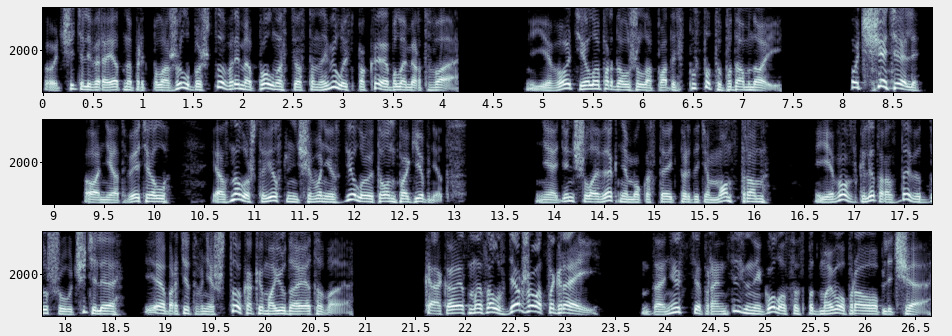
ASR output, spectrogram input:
Учитель, вероятно, предположил бы, что время полностью остановилось, пока я была мертва. Его тело продолжило падать в пустоту подо мной. «Учитель!» Он не ответил. Я знала, что если ничего не сделаю, то он погибнет. Ни один человек не мог устоять перед этим монстром. Его взгляд раздавит душу учителя и обратит в ничто, как и мою до этого. «Какой смысл сдерживаться, Грей?» Донёсся пронзительный голос из-под моего правого плеча.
